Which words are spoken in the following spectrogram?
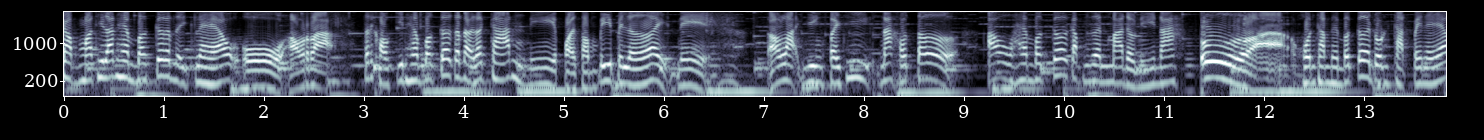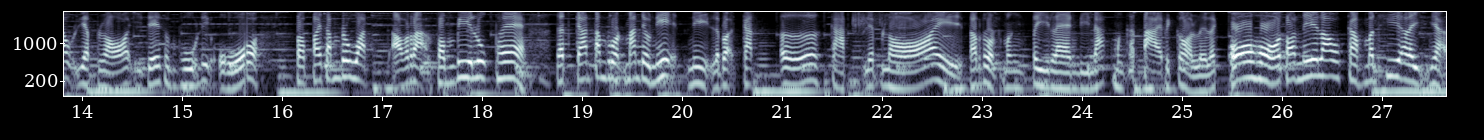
กลับมาที่ร้านแฮมเบอร์เกอร์อีกแล้ว โอ้เอาละฉันขอกินแฮมเบอร์เกอร์กันหน่อยละกัน นี่ ปล่อยซอมบี้ไปเลย นี่ เอาละยิงไปที่หน้าเคาน์เตอร์ เอาแฮมเบอร์เกอร์กับเงินมาเดี๋ยวนี้นะ เออ คนทำแฮมเบอร์เกอร์โดนกัดไปแล้วเรียบร้อยอีเจสมพูนี่โอ้ต่อไปตำรวจเอาละซอมบี้ลูกแพร่จัดการตำรวจมันเดี๋ยวนี้นี่เรียบร้อยกัดเออ กัดเรียบร้อยตำรวจมึงตีแรงดีนักมึงก็ตายไปก่อนเลยแล้วโอ้โห ตอนนี้เรากลับมาที่อะไรเนี่ย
